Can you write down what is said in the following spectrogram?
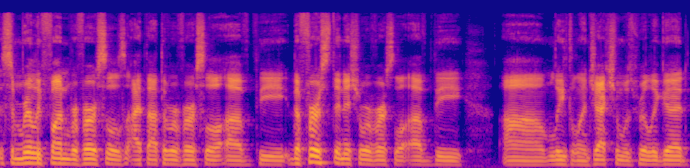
some really fun reversals. I thought the reversal of the the first initial reversal of the um, lethal injection was really good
